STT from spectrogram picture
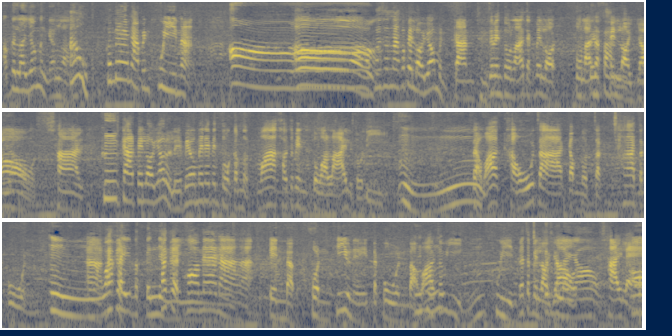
เอาเป็นรอยย่อเหมือนกันเหรอ เอ้าก็แม่นางเป็นควีนอะ อ๋ออ๋อเพราะฉะนั้นก็เป็นรอยัลเหมือนกัน ถึงจะเป็นตัวร้ายแต่ก็เป็นรอตัวร้ายแบบเป็นฝั่งเป็นรอยัล Royal ใช่คือการเป็นรอยัลหรือเลเบลไม่ได้เป็นตัวกำหนดว่าเขาจะเป็นตัวร้ายหรือตัวดี อืมแต่ว่าเขาจะกำหนดจากชาติตระกูล อืมอ่าว่าถ้าเกิใครด แบบเป็นยังไง ถ้าเกิดพ่อแม่นางอะเป็นแบบคนที่อยู่ในตระกูลแบบว่าอือฮึ เจ้าหญิงควีนก็จะเป็นรอเป็นยัล royal ใช่แล้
